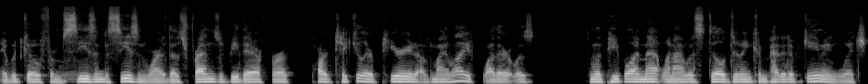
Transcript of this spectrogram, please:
it would go from Mhm. season to season where those friends would be there for a particular period of my life whether it was some of the people i met when i was still doing competitive gaming which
